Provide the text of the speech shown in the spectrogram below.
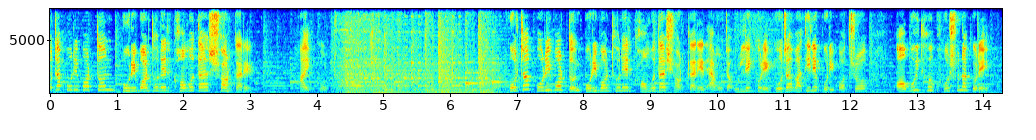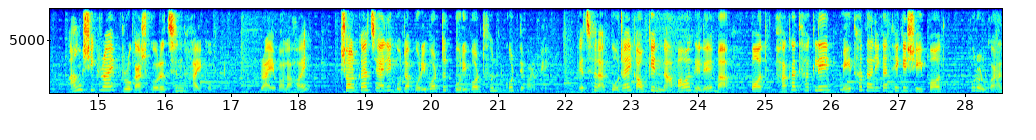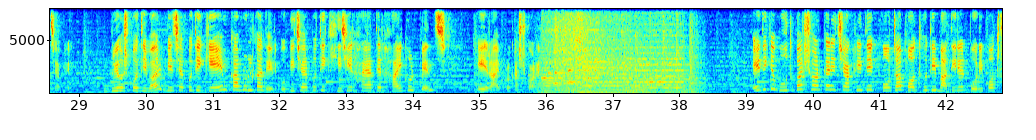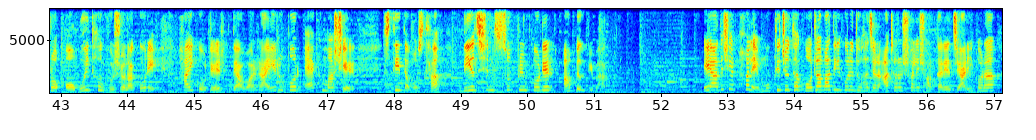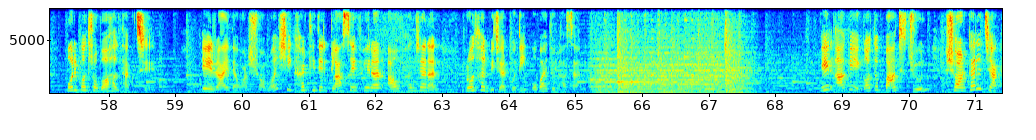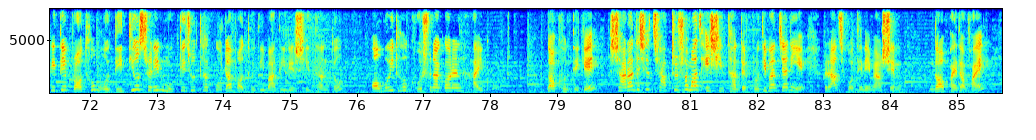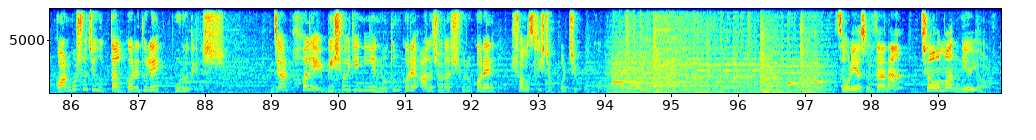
কোটা পরিবর্তন, পরিবর্ধনের ক্ষমতা সরকারের। হাইকোর্ট। কোটা পরিবর্তন, পরিবর্ধনের ক্ষমতা সরকারের এমনটা উল্লেখ করে কোটা বাতিলে পরিপত্র অবৈধ ঘোষণা করে আংশিক রায় প্রকাশ করেছেন হাইকোর্ট। রায়ে বলা হয়, সরকার চাইলে কোটা পরিবর্তন পরিবর্ধন করতে পারবে। এছাড়া কোটায় কাউকে না পাওয়া গেলে বা পদ ফাঁকা থাকলে মেধা তালিকা থেকে সেই পদ পূরণ করা যাবে। বৃহস্পতিবার বিচারপতি কে এম কামরুল কাদের ও বিচারপতি খিজির হায়াতের হাইকোর্ট বেঞ্চ এ রায় প্রকাশ করেন। এদিকে বুধবার সরকারি চাকরিতে কোটা পদ্ধতি বাতিলের পরিপত্র অবৈধ ঘোষণা করে হাইকোর্টের দেওয়া রায়ের উপর এক মাসের স্থিতাবস্থা দিয়েছেন সুপ্রিম কোর্টের আপিল বিভাগ। এই আদেশের ফলে মুক্তিযোদ্ধা কোটা বাতিল করে দু হাজার আঠারো সালে সরকারের জারি করা পরিপত্র বহাল থাকছে। এ রায় দেওয়ার সময় শিক্ষার্থীদের ক্লাসে ফেরার আহ্বান জানান প্রধান বিচারপতি ওবায়দুল হাসান। এর আগে গত পাঁচ জুন সরকারি চাকরিতে প্রথম ও দ্বিতীয় শ্রেণির মুক্তিযোদ্ধা কোটা পদ্ধতি বাতিলের সিদ্ধান্ত অবৈধ ঘোষণা করেন হাইকোর্ট। তখন থেকে সারা দেশের ছাত্র সমাজ এই সিদ্ধান্তের প্রতিবাদ জানিয়ে রাজপথে নেমে আসেন। দফায় দফায় কর্মসূচি উত্তাল করে তুলে পুরো দেশ। যার ফলে বিষয়টি নিয়ে নতুন করে আলোচনা শুরু করেন সংশ্লিষ্ট কর্তৃপক্ষ। সোনিয়া সুলতানা, চলমান নিউ ইয়র্ক।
